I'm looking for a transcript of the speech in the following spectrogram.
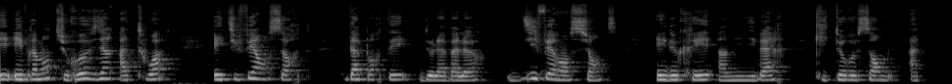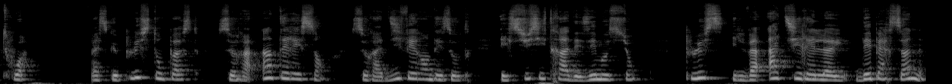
Et vraiment tu reviens à toi et tu fais en sorte d'apporter de la valeur différenciante et de créer un univers qui te ressemble à toi. Parce que plus ton poste sera intéressant, sera différent des autres et suscitera des émotions, plus il va attirer l'œil des personnes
